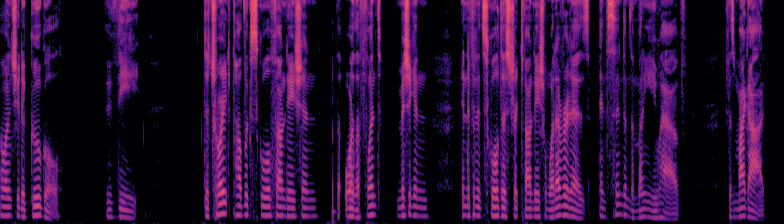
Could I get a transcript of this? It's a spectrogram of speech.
I want you to Google the Detroit Public School Foundation the, or the Flint, Michigan independent school district, foundation, whatever it is, and send them the money you have. Because my God,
